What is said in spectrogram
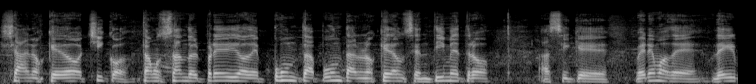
ya nos quedó, chicos, estamos usando el predio de punta a punta, no nos queda un centímetro, así que veremos de, ir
